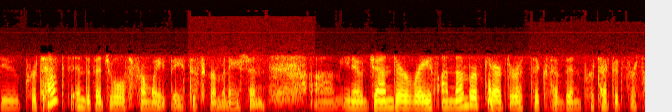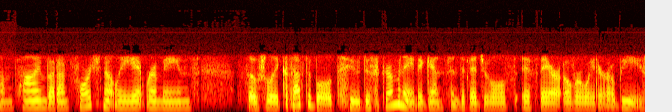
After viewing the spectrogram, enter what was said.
to protect individuals from weight-based discrimination. Um, you know, gender, race, a number of characteristics have been protected for some time, but unfortunately, it remains socially acceptable to discriminate against individuals if they are overweight or obese.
